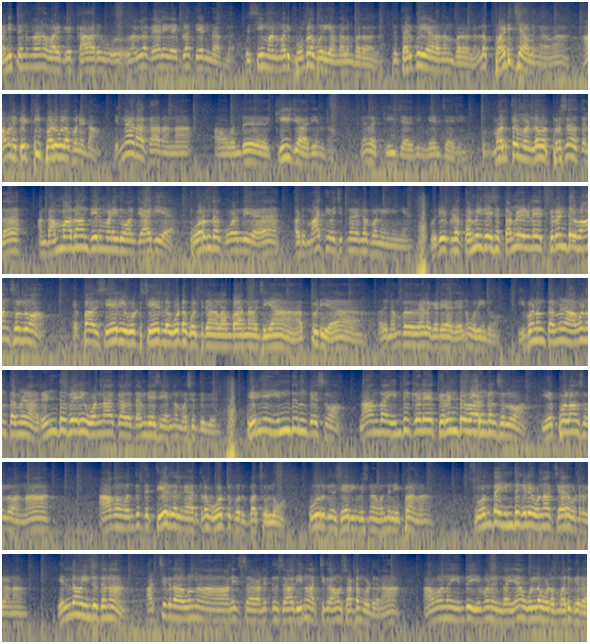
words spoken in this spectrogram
தனித்தன்மையான வாழ்க்கை காரு நல்ல வேலை வாய்ப்புலாம் தேடினாப்புல. இந்த சீமான் மாதிரி பொம்பளை பொறிக்கா இருந்தாலும் பரவாயில்ல. இல்லை தற்கொலை இருந்தாலும் பரவாயில்ல. நல்லா படித்தாளுங்க ஆளுங்க அவன். அவனை வெட்டி படுகொலை பண்ணிட்டான். என்னடா காரணம்னா அவன் வந்து கீழ் ஜாதின்றான். என்னடா கீழ் ஜாதி மேல் ஜாதி? மருத்துவமனையில் ஒரு பிரசவத்தில் அந்த அம்மா தான் தீர்மானிக்குது உன் ஜாதியை. பிறந்த குழந்தைய அப்படி மாற்றி வச்சுட்டுனா என்ன பண்ணுவீங்க நீங்கள் ஒரே இப்படி தமிழ் தேசம் தமிழர்களே திரண்டு வான்னு சொல்லுவான். எப்பா சேரி ஓட்டு சேரியில் ஊட்ட கொளுத்திட்டாங்களாம்பா என்ன வச்சுக்கேன் அப்படியா? அது நம்ம வேலை கிடையாதுன்னு ஒதுங்கிடுவோம் இவனும் தமிழ் அவனும் தமிழன் ரெண்டு பேரையும் ஒன்றாக்காத தமிழ் தேசியம் என்ன மசத்துக்கு? பெரிய இந்துன்னு பேசுவான். நான் தான் இந்துக்களே திரண்டு வாருங்கள்னு சொல்லுவான். எப்போல்லாம் சொல்லுவான்னா அவன் வந்து இந்த தேர்தல் நேரத்தில் ஓட்டு பொறுப்பு பார்த்து சொல்லுவான். ஊருக்கு சேரிங்க பேசினா வந்து நிற்பானா சொந்த இந்துக்களே ஒன்றா சேர விட்டுருக்கானா? எல்லாம் இந்து தானே அர்ச்சகராகவும் அனைத்து அனைத்து சாதியினும் அர்ச்சகராகவும் சட்டம் போட்டுக்கிறான். அவனும் இந்த இவனும் இந்த ஏன் உள்ள விட மறுக்கிற?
